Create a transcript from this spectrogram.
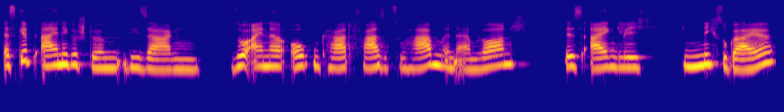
Es gibt einige Stimmen, die sagen, so eine Open Card Phase zu haben in einem Launch ist eigentlich nicht so geil,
